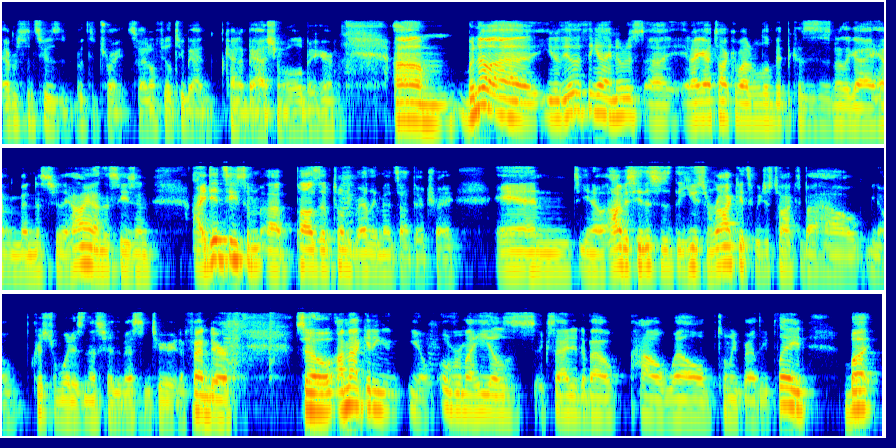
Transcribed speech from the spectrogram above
ever since he was with Detroit. So I don't feel too bad, kind of bashing him a little bit here. Um, but no, uh, you know, the other thing I noticed, uh, and I got to talk about him a little bit because this is another guy I haven't been necessarily high on this season. I did see some uh, positive Tony Bradley minutes out there, Trey. And you know, obviously this is the Houston Rockets. We just talked about how you know Christian Wood isn't necessarily the best interior defender. So I'm not getting you know over my heels excited about how well Tony Bradley played, but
